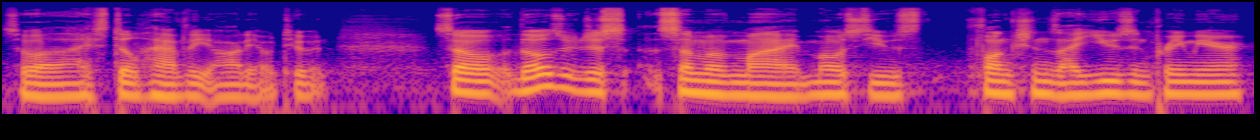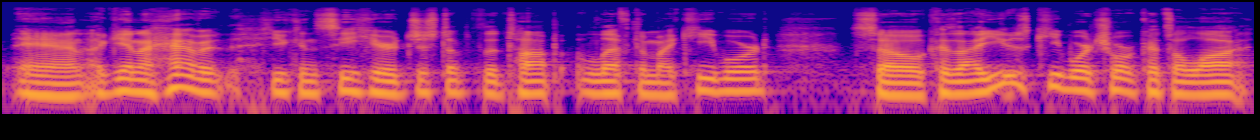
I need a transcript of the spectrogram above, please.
So I still have the audio to it. So those are just some of my most used functions I use in Premiere. And again, I have it, you can see here just up to the top left of my keyboard. So, because I use keyboard shortcuts a lot,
